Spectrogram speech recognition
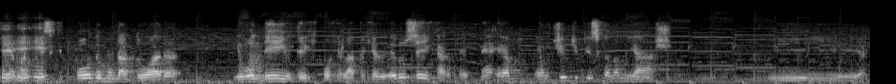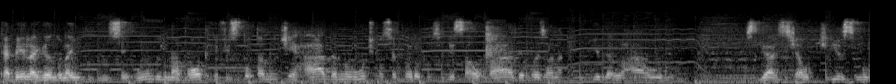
É uma coisa que todo mundo adora. Eu uhum. odeio ter que correr lá, porque eu não sei, cara. É, é, é um tipo de pista que eu não me acho e acabei largando lá em, em, segundo numa volta que eu fiz totalmente errada. No último setor eu consegui salvar, depois lá na corrida lá o desgaste altíssimo.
